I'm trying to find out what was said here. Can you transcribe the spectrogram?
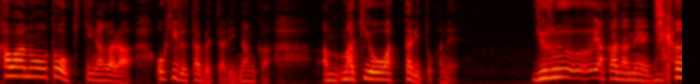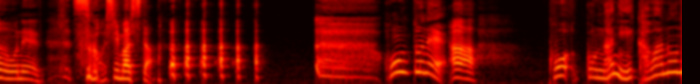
川の音を聞きながらお昼食べたりなんか薪を割ったりとかね緩やかなね時間をね過ごしました。本当ねあここ何？川の流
